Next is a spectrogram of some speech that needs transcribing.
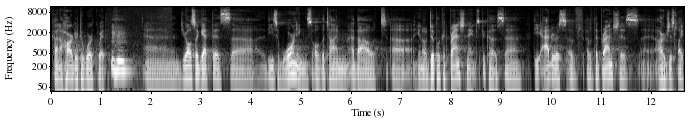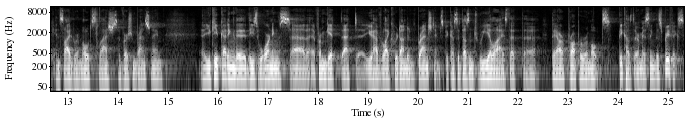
kind of harder to work with. Mm-hmm. And you also get this uh, these warnings all the time about uh, you know duplicate branch names because uh, the address of, of the branches uh, are just like inside remote slash subversion branch name. Uh, you keep getting the, these warnings uh, from Git that you have like redundant branch names because it doesn't realize that they are proper remotes because they're missing this prefix.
